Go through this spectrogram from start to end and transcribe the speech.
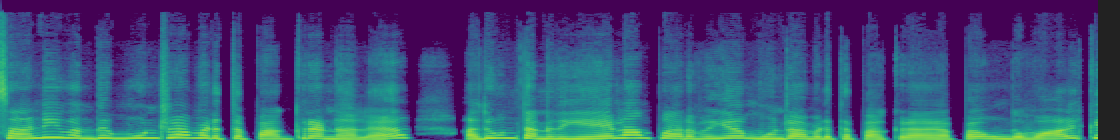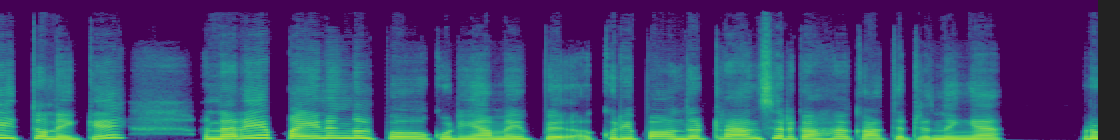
சனி வந்து 3ஆம் இடத்த பார்க்கறனால, அதுவும் தனது ஏழாம் பார்வையாக மூன்றாம் இடத்தை பார்க்குறாரு. அப்போ உங்க வாழ்க்கை துணைக்கு நிறைய பயணங்கள் போகக்கூடிய அமைப்பு. குறிப்பாக வந்து டிரான்ஸ்ஃபருக்காக காத்துட்டு இருந்தீங்க. ஒரு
